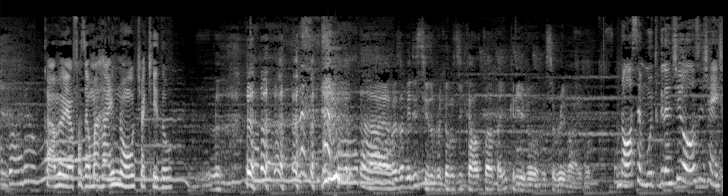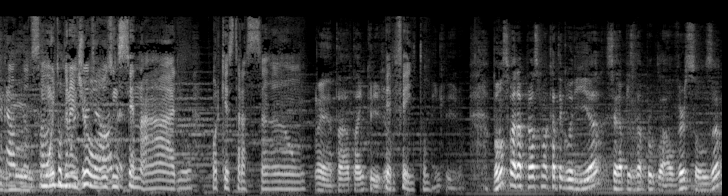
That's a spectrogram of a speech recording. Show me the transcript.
Agora eu vou. Calma, eu ia fazer uma high note aqui do. Ah, mas é merecido, porque o musical tá, tá incrível, esse revival. Nossa, é muito grandioso, gente, aquela produção. é Muito grandioso grandiosa. em cenário, orquestração. É, tá, tá incrível. Perfeito. Incrível. Vamos para a próxima categoria, que será apresentada por Glauber Souza.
